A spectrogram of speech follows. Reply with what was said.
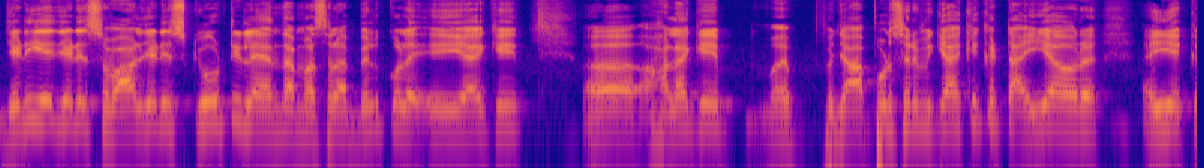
ਜਿਹੜੀ ਇਹ ਜਿਹੜੇ ਸਵਾਲ ਜਿਹੜੀ ਸਿਕਿਉਰਿਟੀ ਲੈਣ ਦਾ ਮਸਲਾ ਬਿਲਕੁਲ ਇਹ ਹੈ ਕਿ ਹਾਲਾਂਕਿ ਪੰਜਾਬ ਪੁਲਿਸ ਨੇ ਵੀ ਕਿਹਾ ਕਿ ਘਟਾਈ ਆ ਔਰ ਇਹ ਇੱਕ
